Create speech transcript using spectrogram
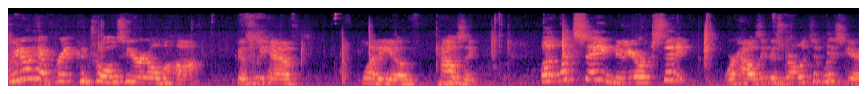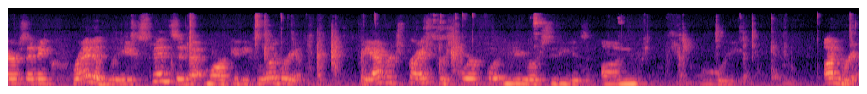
We don't have rent controls here in Omaha because we have plenty of housing. But let's say New York City, where housing is relatively scarce and incredibly expensive at market equilibrium. The average price per square foot in New York City is unreal. Unreal.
